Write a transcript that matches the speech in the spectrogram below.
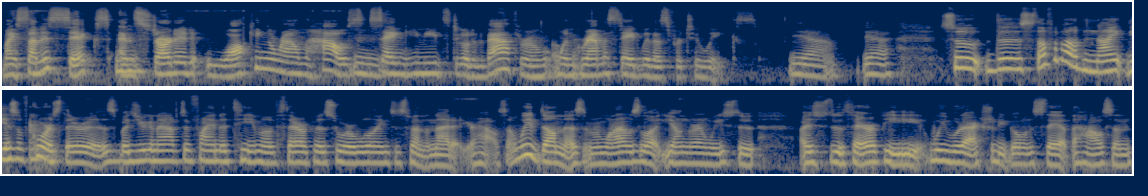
My son is 6 and Mhm. started walking around the house Mm. saying he needs to go to the bathroom when Grandma stayed with us for two weeks. Yeah, yeah. So the stuff about night, yes, of mm-hmm. course there is, but you're gonna have to find a team of therapists who are willing to spend the night at your house. And we've done this. I mean, when I was a lot younger and we used to, I used to do therapy, we would actually go and stay at the house and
